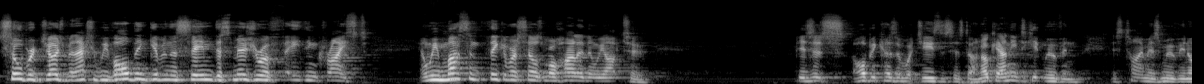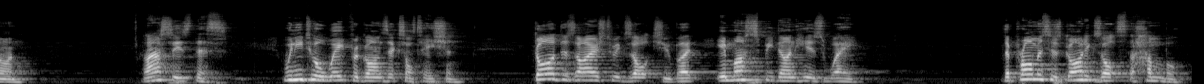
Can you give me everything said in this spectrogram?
sober judgment. Actually, we've all been given the same, this measure of faith in Christ. And we mustn't think of ourselves more highly than we ought to. Because it's all because of what Jesus has done. Okay, I need to keep moving. This time is moving on. Lastly, is this. We need to await for God's exaltation. God desires to exalt you, but it must be done His way. The promise is God exalts the humble.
